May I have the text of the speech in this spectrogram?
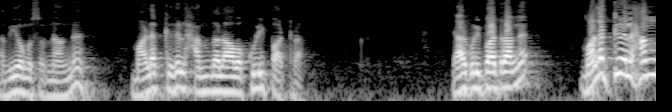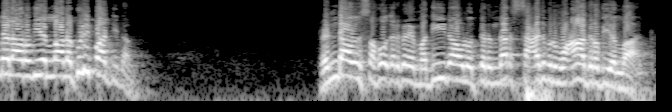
நபியவங்க சொன்னாங்க மலக்குகள் ஹந்தலாவை குளிப்பாட்டுறாங்க யார் குளிப்பாட்டுறாங்க? மலக்குகள் ஹந்தலா ரதியல்லாஹு குளிப்பாட்டினாங்க. இரண்டாவது சகோதரர்களை மதீனாவில் ஒத்திருந்தார் சாதுபின் முகாத் ரதியல்லாஹு அன்ஹு.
